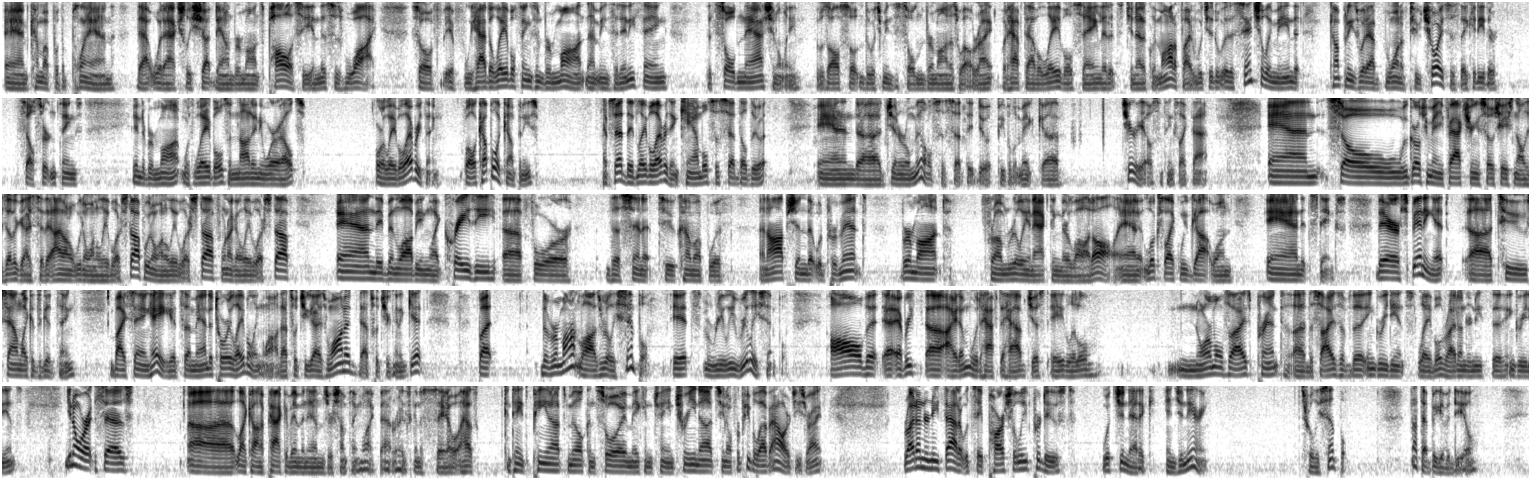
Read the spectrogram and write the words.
and come up with a plan that would actually shut down Vermont's policy, and this is why. So, if, if we had to label things in Vermont, that means that anything that's sold nationally, it was also, which means it's sold in Vermont as well, right? Would have to have a label saying that it's genetically modified, which it would essentially mean that companies would have one of two choices. They could either sell certain things into Vermont with labels and not anywhere else, or label everything. Well, a couple of companies have said they'd label everything. Campbell's has said they'll do it, and uh, General Mills has said they do it. People that make uh, Cheerios and things like that. And so the Grocery Manufacturing Association, all these other guys said, "I don't. We don't want to label our stuff. We don't want to label our stuff. We're not going to label our stuff." And they've been lobbying like crazy uh, for the Senate to come up with an option that would prevent Vermont from really enacting their law at all. And it looks like we've got one, and it stinks. They're spinning it uh, to sound like it's a good thing by saying, hey, it's a mandatory labeling law. That's what you guys wanted, that's what you're going to get. But the Vermont law is really simple. It's really, really simple. All that uh, every uh, item would have to have just a little normal size print, uh, the size of the ingredients label right underneath the ingredients. You know where it says, uh, like on a pack of M and M's or something like that, right? It's going to say, oh, it has contains peanuts, milk, and soy. May contain tree nuts. You know, for people who have allergies, right? Right underneath that, it would say partially produced with genetic engineering. It's really simple. It's not that big of a deal.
